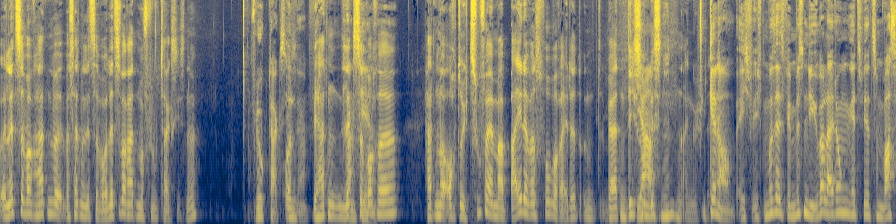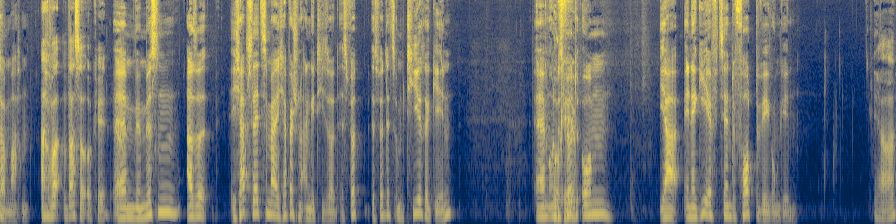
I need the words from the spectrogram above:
letzte Woche hatten wir, was hatten wir letzte Woche? Letzte Woche hatten wir Flugtaxis, ne? Flugtaxis, Und ja. wir hatten letzte Empfehlen. Woche hatten wir auch durch Zufall mal beide was vorbereitet und wir hatten dich so Ja. ein bisschen hinten angestellt. Genau, ich, ich muss jetzt, wir müssen die Überleitung jetzt wieder zum Wasser machen. Ach, Wa Wasser, okay. Ja. Ähm, wir müssen, also ich habe es letzte Mal, ich habe ja schon angeteasert, es wird, es wird jetzt um Tiere gehen. Ähm, und Okay. es wird um ja, energieeffiziente Fortbewegung gehen. ja.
